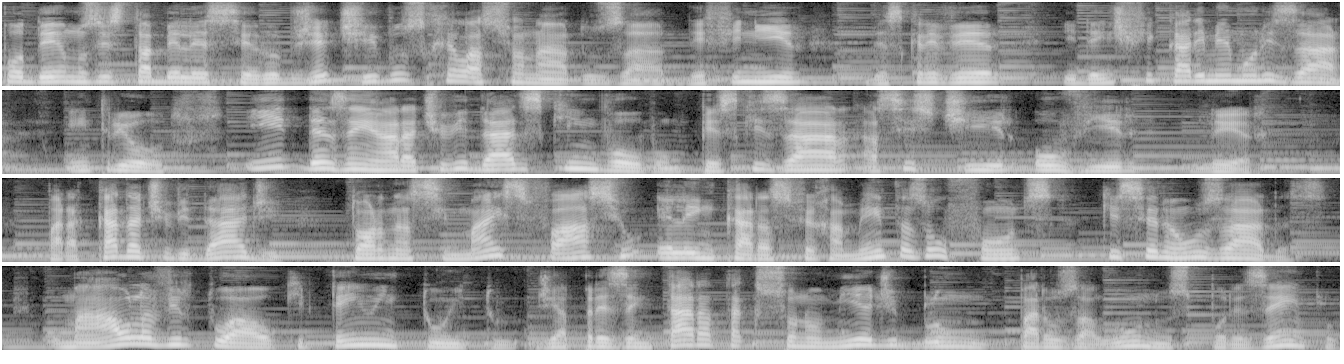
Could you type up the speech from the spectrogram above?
podemos estabelecer objetivos relacionados a definir, descrever, identificar e memorizar, entre outros, e desenhar atividades que envolvam pesquisar, assistir, ouvir, ler. Para cada atividade, torna-se mais fácil elencar as ferramentas ou fontes que serão usadas. Uma aula virtual que tem o intuito de apresentar a taxonomia de Bloom para os alunos, por exemplo,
